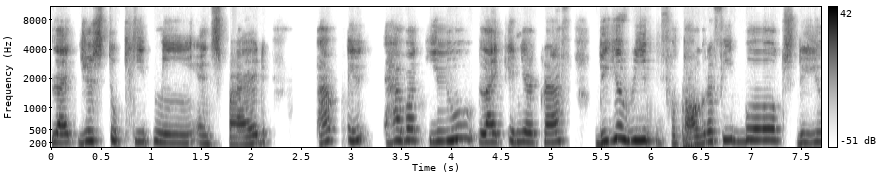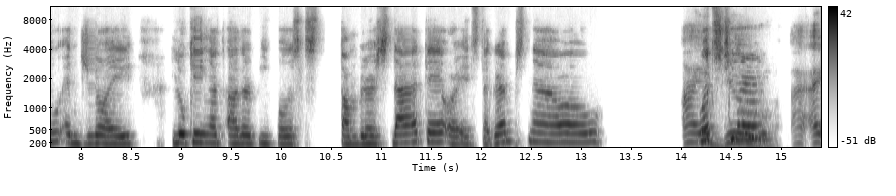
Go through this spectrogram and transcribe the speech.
like just to keep me inspired. How, eh, how about you? Like in your craft, do you read photography books? Do you enjoy looking at other people's Tumblrs dati or Instagrams now? I What's do. your- I, I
